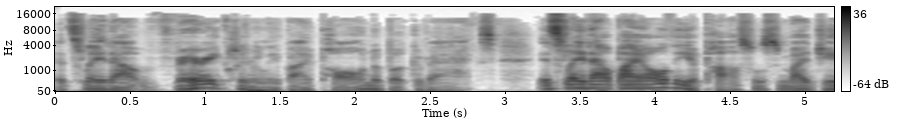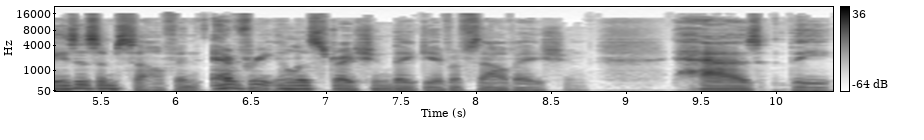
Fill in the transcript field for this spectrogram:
It's laid out very clearly by Paul in the book of Acts. It's laid out by all the apostles and by Jesus himself in every illustration they give of salvation. Has the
